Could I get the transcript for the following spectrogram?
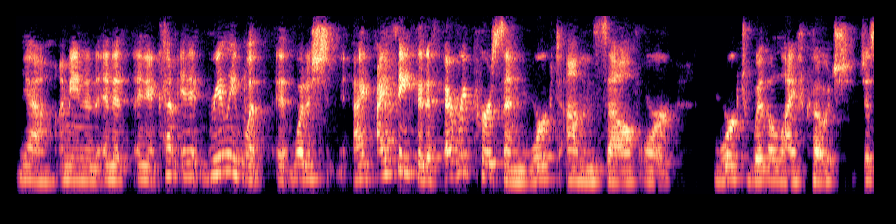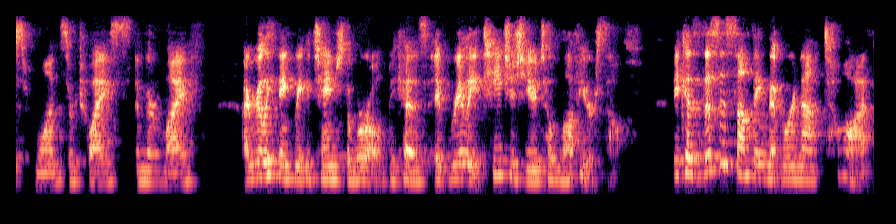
Yeah, I mean, and, and it and it and it really what it, what is I I think that if every person worked on themselves or worked with a life coach just once or twice in their life, I really think we could change the world because it really teaches you to love yourself because this is something that we're not taught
